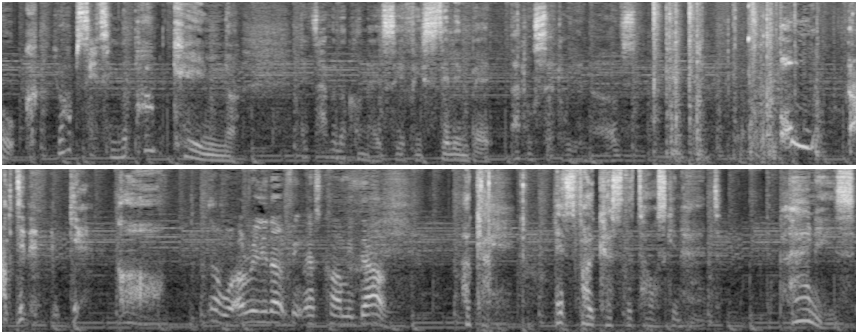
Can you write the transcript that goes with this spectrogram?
look, you're upsetting the pumpkin. Let's have a look on there, see if he's still in bed. That'll settle your nerves. Oh, I did it again. Oh. You know what, I really don't think that's calmed me down. Okay, let's focus the task in hand. The plan is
